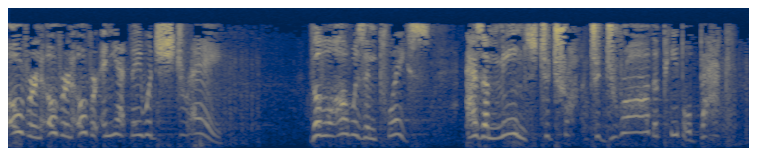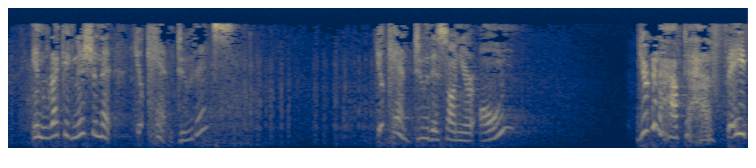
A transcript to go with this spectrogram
over and over and over, and yet they would stray. The law was in place as a means to, try, to draw the people back in recognition that you can't do this. You can't do this on your own. You're going to have to have faith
